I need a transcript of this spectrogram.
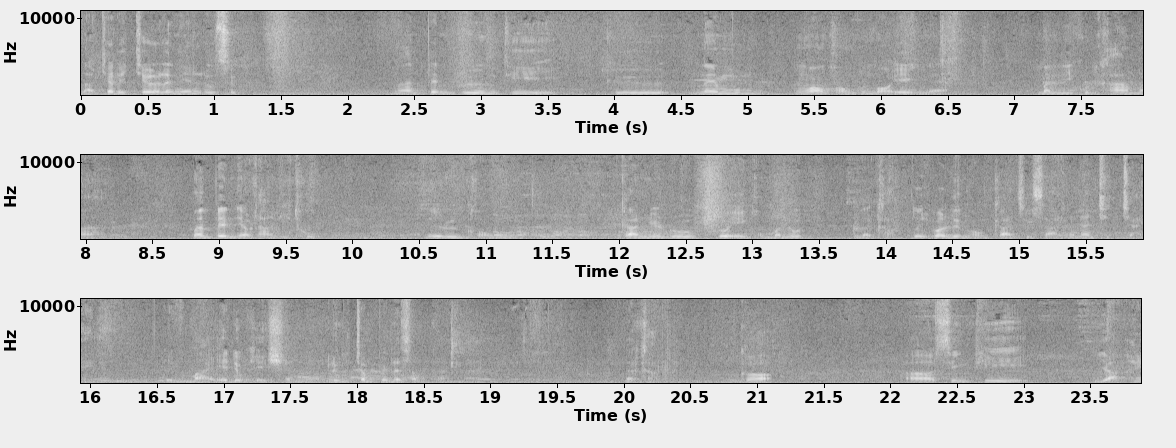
หลังจากได้เจอแล้วเนี่ยรู้สึกมันเป็นเรื่องที่คือในมุมมองของคุณหมอเองเนี่ยมันมีคุณค่ามาก มันเป็นแนวทางที่ถูก ในเรื่องของการเรียนรู้ตัวเองของมนุษย์นะครับ โดยเฉพาะเรื่องของการศึกษาทางด้านจิตใจ เป็น my education เนี่ยเรื่องจำเป็นและสำคัญมากนะครับ ก็สิ่งที่อยากให้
